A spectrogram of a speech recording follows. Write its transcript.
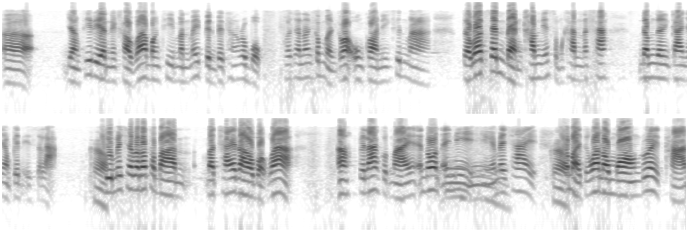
เอ่ออย่างที่เรียนเนี่ยค่ะว่าบางทีมันไม่เป็นไปทั้งระบบ เพราะฉะนั้นก็เหมือนกับว่าองค์กรนี้ขึ้นมา แต่ว่าเส้นแบ่งคำนี้สำคัญนะคะดำเนินการอย่างเป็นอิสระครับคือไม่ใช่ว่ารัฐบาลมาใช้เราบอกว่าอะไปร่างกฎหมายไอ้โน่นไอ้นี่อืมอย่างเงี้ยไม่ใช่ครับก็หมายถึงว่าเรามองด้วยฐาน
